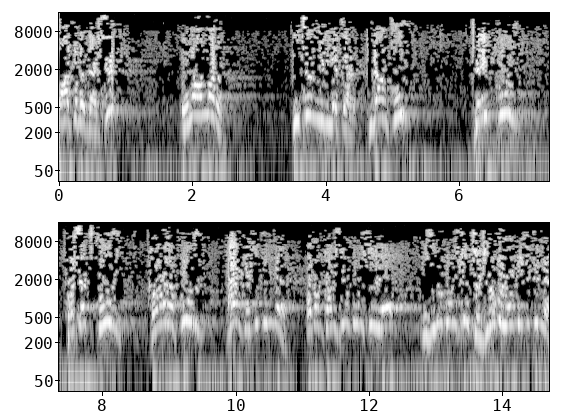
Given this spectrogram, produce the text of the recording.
takip edersin, Onu anlarım. Bütün millete plan kur, teyip kur, kaset kur, kamera kur, herkesi dinle. Adam karısıyla konuşuyor ya. Kızıyla konuşuyor, çocuğuyla konuşuyor, herkesi dinle.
